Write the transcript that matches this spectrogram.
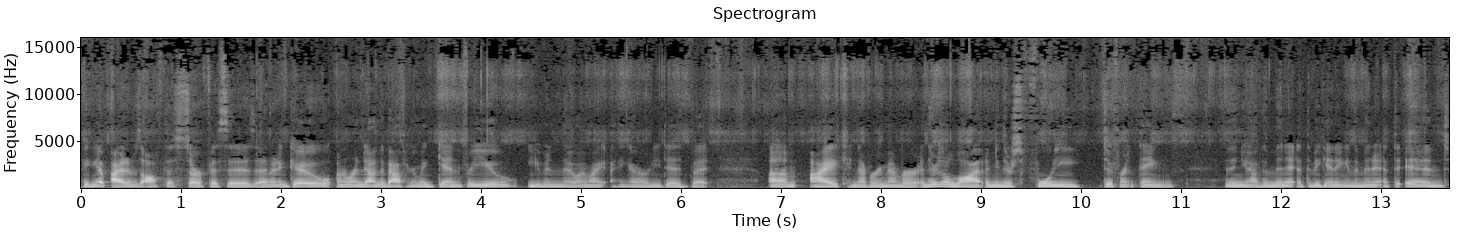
picking up items off the surfaces. And I'm gonna go, gonna run down the bathroom again for you, even though I might, I think I already did, but um, I can never remember. And there's a lot. I mean, there's 40 different things and then you have the minute at the beginning and the minute at the end.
